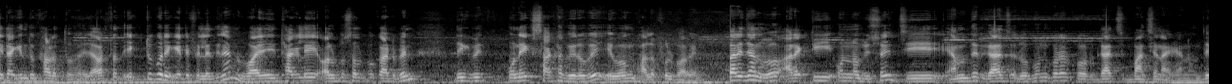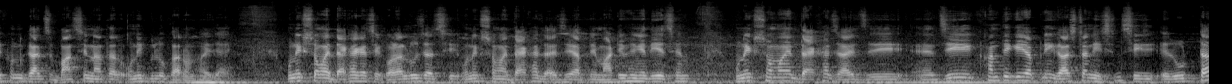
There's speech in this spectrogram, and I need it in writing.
এটা কিন্তু খাড়ত্ব হয়ে যায়। অর্থাৎ একটু করে কেটে ফেলে দিলেন, ভয় থাকলে অল্প স্বল্প কাটবেন, দেখবেন অনেক শাখা বেরোবে এবং ভালো ফুল পাবেন। তারে জানব আরেকটি অন্য বিষয়, যে আমাদের গাছ রোপণ করার পর গাছ বাঁচে না কেন? দেখুন, গাছ বাঁচে না তার অনেকগুলো কারণ হয়ে যায়। অনেক সময় দেখা গেছে গড়া লুজ আছে, অনেক সময় দেখা যায় যে আপনি মাটি ভেঙে দিয়েছেন, অনেক সময় দেখা যায় যে, যেখান থেকে আপনি গাছটা নিয়েছেন, সেই রুটটা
